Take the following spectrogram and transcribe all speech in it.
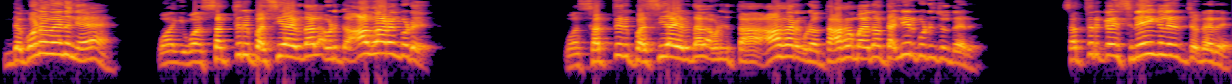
இந்த குணம் வேணுங்க. உன் உன் சத்துரு பசியா இருந்தால் அவனுக்கு ஆகாரம் கொடு. உன் சத்துரு பசியா இருந்தால் அவனுக்கு தா- ஆகாரம் கொடு. தாகமா இருந்தால் தண்ணீர் கொடுன்னு சொல்றாரு. சத்துருக்களை சிநேகங்கள் என்று சொல்றாரு.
